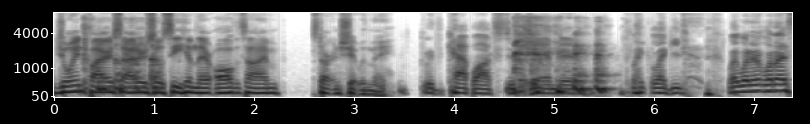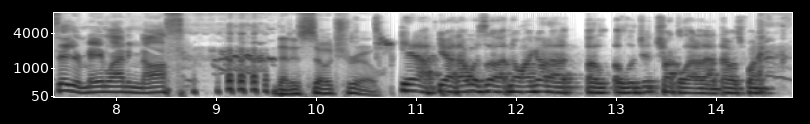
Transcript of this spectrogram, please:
Join Firesiders. You'll see him there all the time, starting shit with me. With cap locks just jammed in, like like you, like what what I say? You're mainlining Nos. That is so true. Yeah, yeah, that was. Uh, no, I got a, a, a legit chuckle out of that. That was funny.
